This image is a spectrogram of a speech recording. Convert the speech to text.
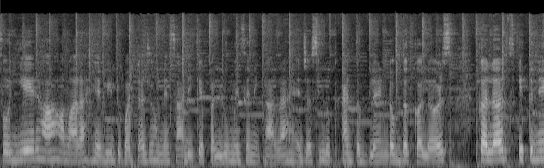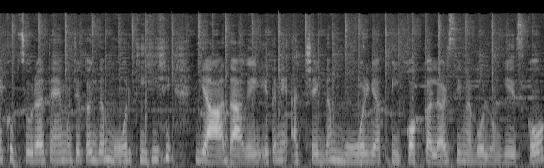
सो so, ये रहा हमारा हैवी दुपट्टा जो हमने साड़ी के पल्लू में से निकाला है। Just look at the blend of the colours colours इतने खूबसूरत हैं मुझे तो एकदम मोर की ही याद आ गई। इतने अच्छे एकदम मोर या पीकॉक कलर्स ही मैं बोलूँगी इसको।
